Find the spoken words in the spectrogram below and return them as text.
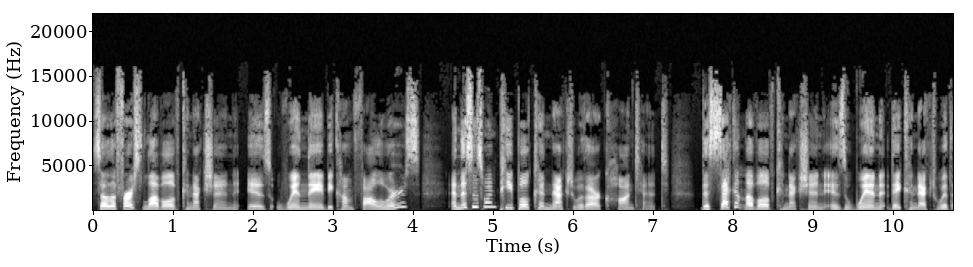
So, the first level of connection is when they become followers, and this is when people connect with our content. The second level of connection is when they connect with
